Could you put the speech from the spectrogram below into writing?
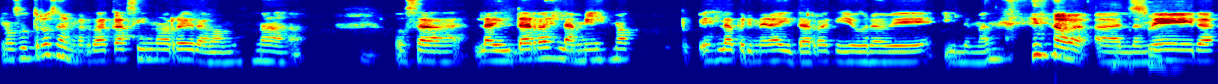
Nosotros en verdad casi no regrabamos nada. O sea, la guitarra es la misma, es la primera guitarra que yo grabé y le mandé a, a la Sí. negra.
